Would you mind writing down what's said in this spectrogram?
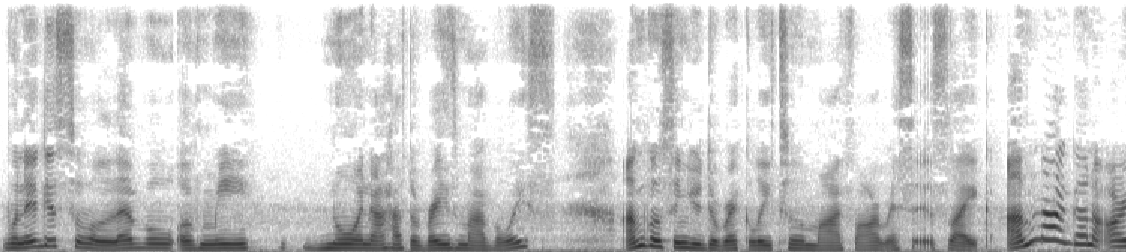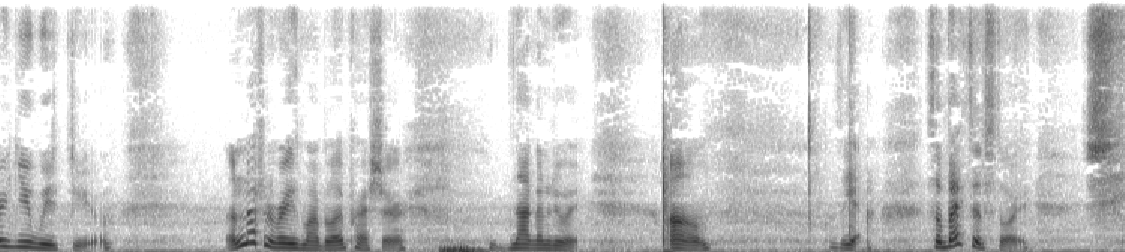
when it gets to a level of me knowing I have to raise my voice, I'm gonna send you directly to my pharmacist. Like, I'm not gonna argue with you. I'm not gonna raise my blood pressure. Not gonna do it. Um, yeah. So back to the story. She,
